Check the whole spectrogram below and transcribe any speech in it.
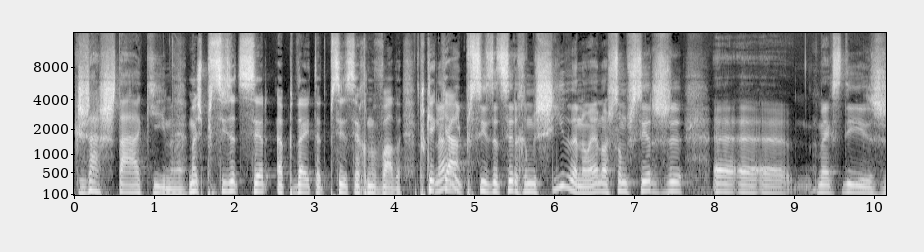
que já está aqui, não é? Mas precisa de ser updated, precisa ser renovada. Porque é não, há... e precisa de ser remexida, não é? Nós somos seres, uh, uh, uh, como é que se diz?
